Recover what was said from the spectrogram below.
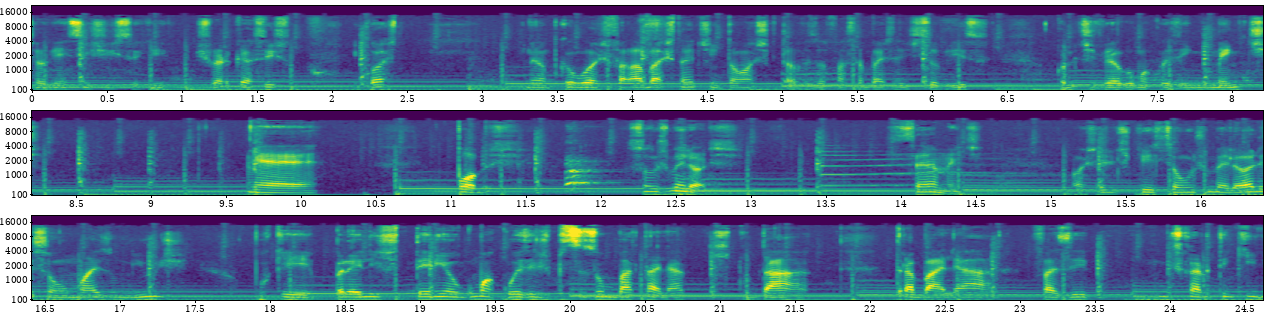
Se alguém assistir isso aqui, espero que assistam e gostem. Porque eu gosto de falar bastante, então acho que talvez eu faça bastante sobre isso quando tiver alguma coisa em mente. É. Pobres são os melhores. Sinceramente. Eu acho que eles são os melhores, são mais humildes. Porque para eles terem alguma coisa, eles precisam batalhar, estudar, trabalhar, fazer. Os caras têm que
